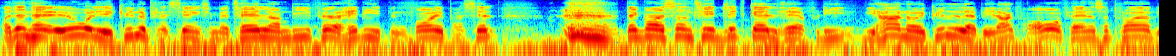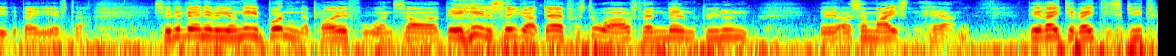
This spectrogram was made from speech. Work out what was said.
og den her øvrige gyldeplacering, som jeg talte om lige før hen i den forrige parcel, den går sådan set lidt galt her, fordi vi har noget gylde, der bliver lagt på overfladen, og så pløjer vi det bagefter. Så det vender vi jo ned i bunden af pløjefuren, så det er helt sikkert, at der er for stor afstand mellem gylden øh, og så majsen her. Det er rigtig, rigtig skidt.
